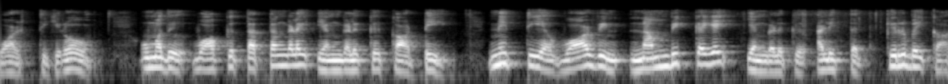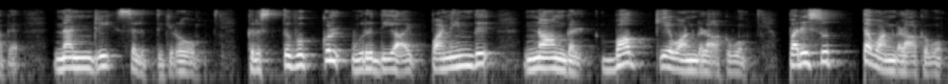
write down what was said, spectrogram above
வாழ்த்துகிறோம். உமது வாக்கு தத்தங்களை எங்களுக்கு காட்டி நித்திய வாழ்வின் நம்பிக்கையை எங்களுக்கு அளித்த கிருபைக்காக நன்றி செலுத்துகிறோம். கிறிஸ்துவுக்குள் உறுதியாய் பணிந்து நாங்கள் பாக்கியவான்களாகவும் பரிசுத்தவான்களாகவும்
